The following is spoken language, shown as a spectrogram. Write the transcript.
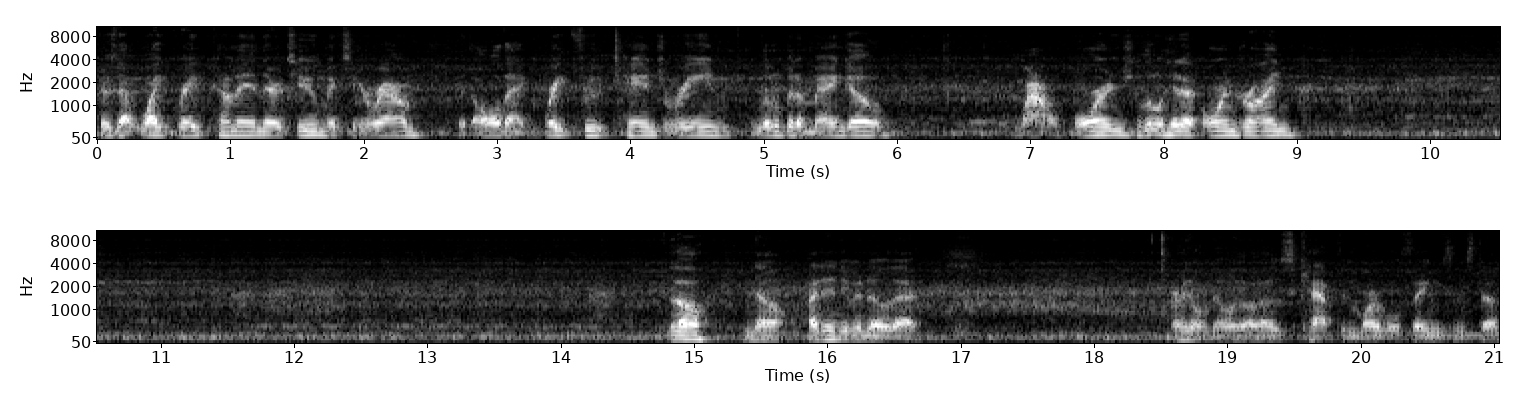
there's that white grape kind of in there too, mixing around with all that grapefruit, tangerine, a little bit of mango. Wow, orange, a little hit of orange rind. Oh, no, I didn't even know that. I don't know all those Captain Marvel things and stuff.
